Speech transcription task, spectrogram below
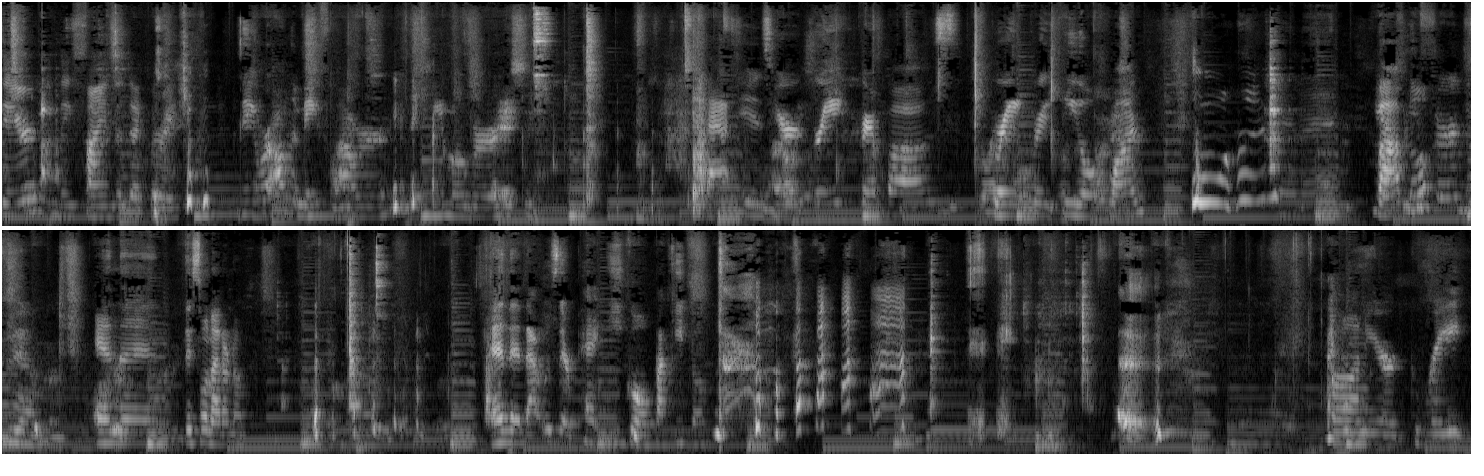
there when they signed the declaration. They were on the Mayflower they came over. That is your great grandpa's great great tío Juan. And then. And then this one I don't know. And then that was their pet eagle, Paquito. On your great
